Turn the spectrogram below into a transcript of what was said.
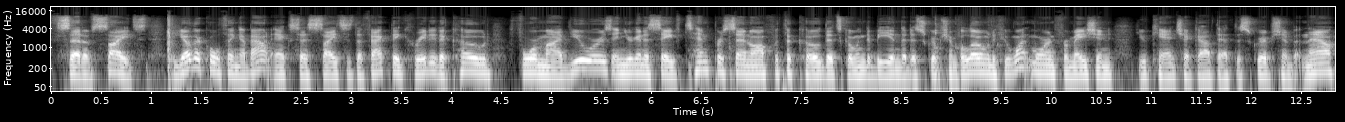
set of sights. The other cool thing about XS Sights is the fact they created a code for my viewers, and you're going to save 10% off with the code that's going to be in the description below. And if you want more information, you can check out that description. But now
